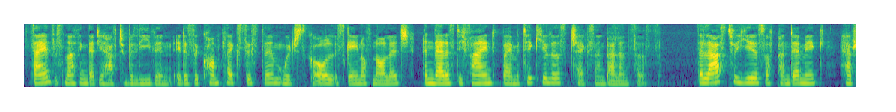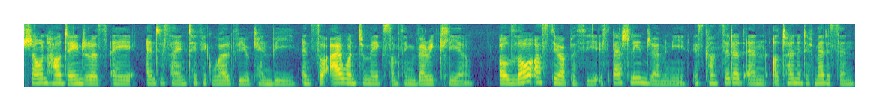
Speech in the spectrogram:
Science is nothing that you have to believe in. It is a complex system which goal is gain of knowledge, and that is defined by meticulous checks and balances. The last two years of pandemic have shown how dangerous a anti-scientific worldview can be, and so I want to make something very clear. Although osteopathy, especially in Germany, is considered an alternative medicine,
